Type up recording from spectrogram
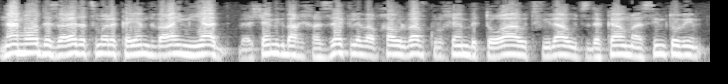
נע מאוד לזרז עצמו לקיים דברי מיד, והשם יתברך יחזק לבבך ולבב כולכם בתורה ותפילה וצדקה ומעשים טובים.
